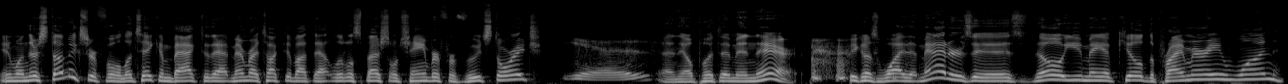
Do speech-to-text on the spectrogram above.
and when their stomachs are full, they'll take them back to that. Remember, I talked about that little special chamber for food storage. And they'll put them in there because why that matters is though you may have killed the primary one,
